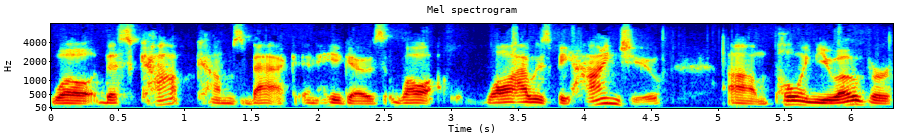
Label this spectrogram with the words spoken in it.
Well, this cop comes back and he goes, Well, while I was behind you, um, pulling you over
